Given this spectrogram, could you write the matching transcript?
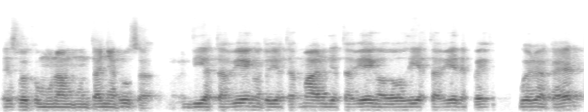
eso es como una montaña rusa. Un día estás bien, otro día estás mal, un día estás bien, o dos días estás bien, después vuelve a caer.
